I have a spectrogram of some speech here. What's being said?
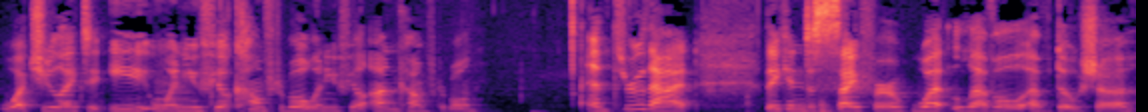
what you like to eat, when you feel comfortable, when you feel uncomfortable. And through that, they can decipher what level of dosha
